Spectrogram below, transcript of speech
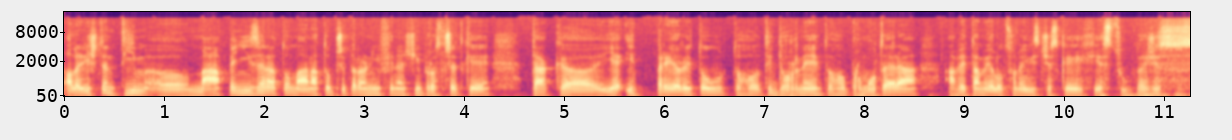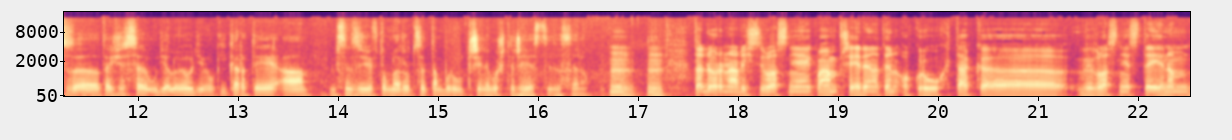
ale když ten tým uh, má peníze na to, má na to připravené finanční prostředky, tak uh, je i prioritou toho, ty dorny, toho promotéra, aby tam jelo co nejvíc českých jezdců. Takže, takže se udělují divoké karty a myslím si, že v tomhle roce tam budou tři nebo čtyři jezdci zase. No. Hmm, hmm. Ta Dorna, když si vlastně k vám přijede na ten okruh, tak uh, vy vlastně jste jenom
